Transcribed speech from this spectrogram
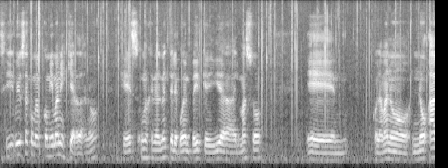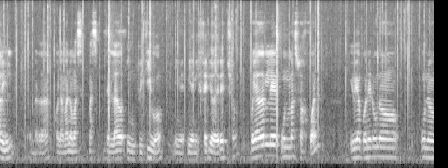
¿sí? voy a usar con, mi- mano izquierda, ¿no? Que es, uno generalmente le pueden pedir que divida el mazo eh, con la mano no hábil, verdad, con la mano más, del lado intuitivo, mi, mi hemisferio derecho. Voy a darle un mazo a Juan y voy a poner uno, uno,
